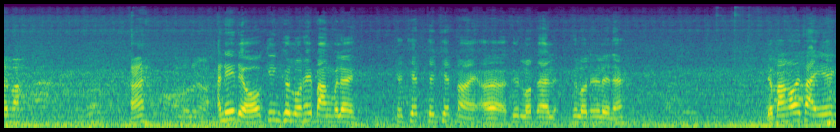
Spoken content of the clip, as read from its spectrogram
นี่คือรถอะไรปะฮะรถอะไรอันนี้เดี๋ยวกิ้งขึ้นรถให้บังไปเลยเช็ดเช็ดเช็ดเช็ดหน่อยเออขึ้นรถได้ขึ้นรถได้เลยนะ เดี๋ยวบังเอาไปใส่เอง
